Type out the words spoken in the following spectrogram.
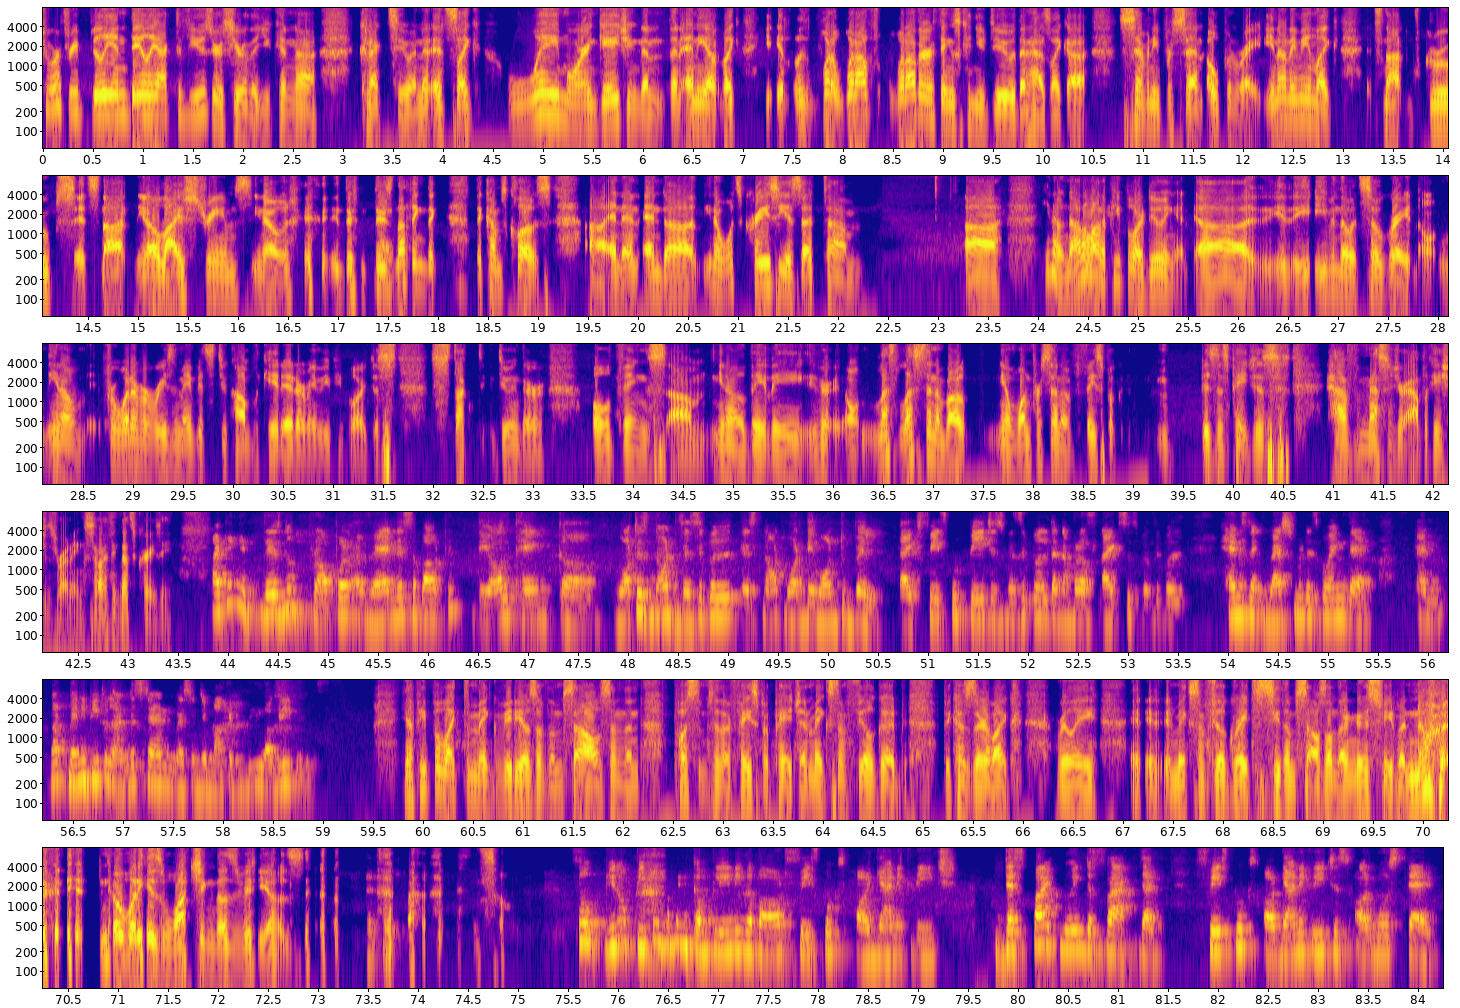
two or three billion daily active users here that you can uh, connect to, and it's like way more engaging than than any of like it, what what else, what other things can you do that has like a 70% open rate? You know what i mean? Like it's not groups it's not you know live streams you know there's, there's nothing that that comes close. Uh, and and and uh, you know what's crazy is that um, uh, you know, not a lot of people are doing it, uh, it, even though it's so great. Uh, you know, for whatever reason, maybe it's too complicated, or maybe people are just stuck doing their old things. Um, you know, they they less less than about you know one percent of Facebook business pages have messenger applications running. So I think that's crazy. I think it, there's no proper awareness about it. They all think uh, what is not visible is not what they want to build. Like Facebook page is visible, the number of likes is visible, hence the investment is going there. And not many people understand messenger marketing. Do you agree to this? Yeah, people like to make videos of themselves and then post them to their Facebook page, and it makes them feel good because they're like really. It, it, makes them feel great to see themselves on their newsfeed, but no, nobody is watching those videos. so. so you know, people have been complaining about Facebook's organic reach, despite knowing the fact that Facebook's organic reach is almost dead.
